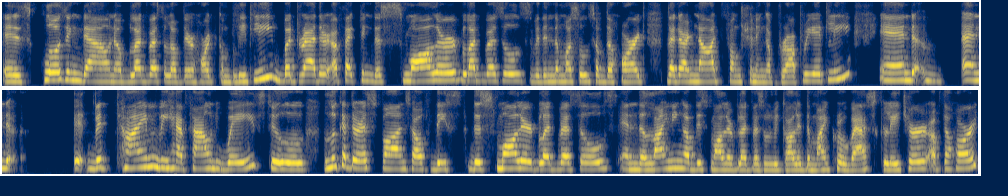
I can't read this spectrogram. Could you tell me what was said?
is closing down a blood vessel of their heart completely, but rather affecting the smaller blood vessels within the muscles of the heart that are not functioning appropriately. And and it, with time we have found ways to look at the response of these the smaller blood vessels and the lining of the smaller blood vessels we call it the microvasculature of the heart.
